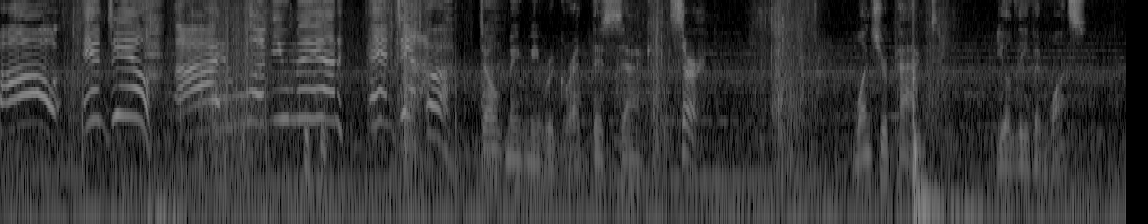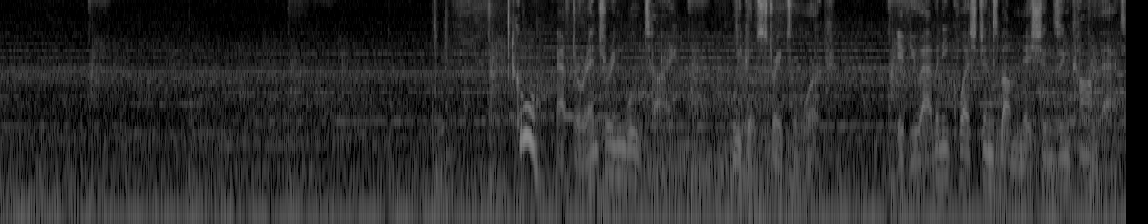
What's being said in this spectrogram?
Oh, Angeal! I love you, man! Angeal! Don't make me regret this, Zack. sir, Once you're packed, you'll leave at once. Cool. After entering Wutai, we go straight to work. If you have any questions about missions and combat,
